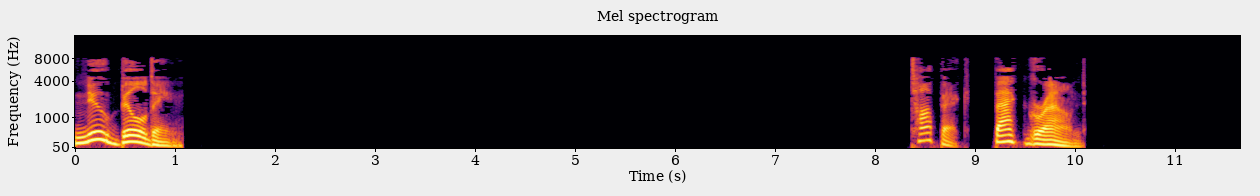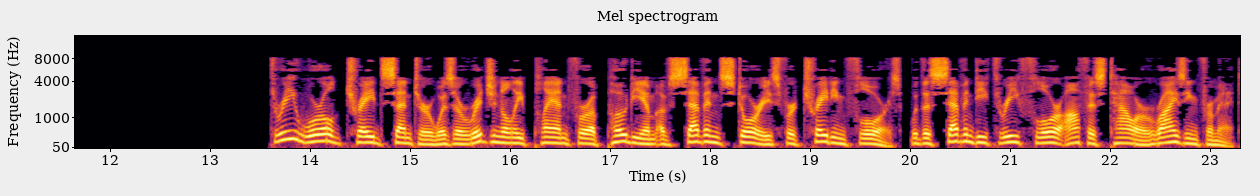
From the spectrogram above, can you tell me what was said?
New building Background 3 World Trade Center was originally planned for a podium of seven stories for trading floors, with a 73-floor office tower rising from it.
